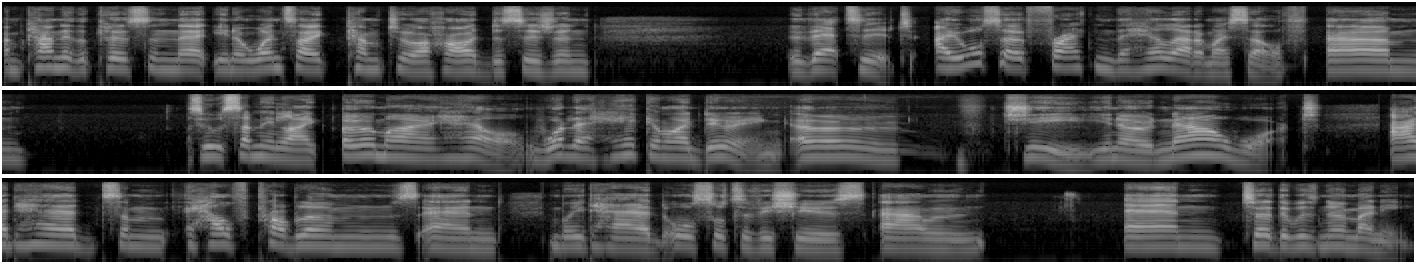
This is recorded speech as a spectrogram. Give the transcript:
I'm kind of the person that, you know, once I come to a hard decision, that's it. I also frightened the hell out of myself. Um, so it was something like, oh my hell, what the heck am I doing? Oh, gee, you know, now what? I'd had some health problems and we'd had all sorts of issues. Um, and so there was no money.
